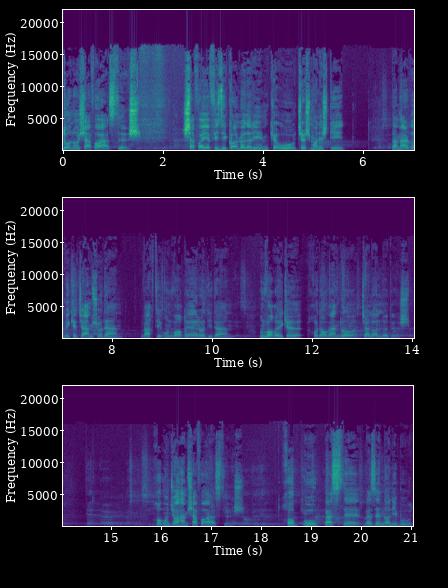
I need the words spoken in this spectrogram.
دو نوع شفا هستش. شفای فیزیکال را داریم که او چشمانش دید و مردمی که جمع شدن وقتی اون واقعه را دیدن اون واقعه که خداوند را جلال دادش. خب اونجا هم شفا هستش. خب او بسته و زندانی بود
